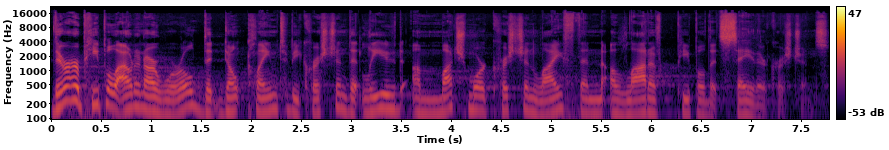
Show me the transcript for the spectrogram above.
there are people out in our world that don't claim to be Christian that lead a much more Christian life than a lot of people that say they're Christians.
